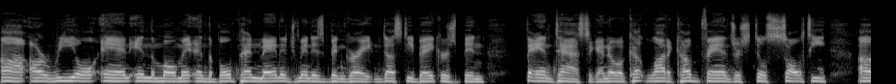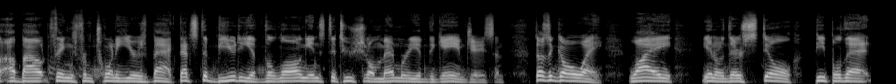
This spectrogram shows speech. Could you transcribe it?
uh, are real and in the moment, and the bullpen management has been great. And Dusty Baker's been fantastic. I know a lot of Cub fans are still salty uh, about things from 20 years back. That's the beauty of the long institutional memory of the game, Jason. Doesn't go away. Why, you know, there's still people that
